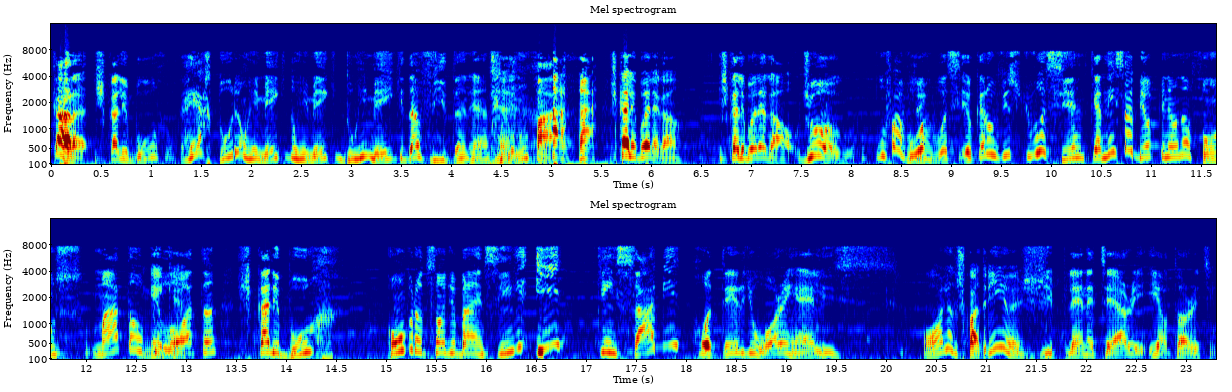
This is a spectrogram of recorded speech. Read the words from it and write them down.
Cara, Excalibur, Rei Arthur é um remake do remake do remake da vida, né? Ele não para. Excalibur é legal. Excalibur é legal. Diogo, por favor, você, eu quero ouvir isso de você. Não quero nem saber a opinião do Afonso. Mata o pilota, Excalibur, com produção de Brian Singer e, quem sabe, roteiro de Warren Ellis. Olha, dos quadrinhos. De Planetary e Authority.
